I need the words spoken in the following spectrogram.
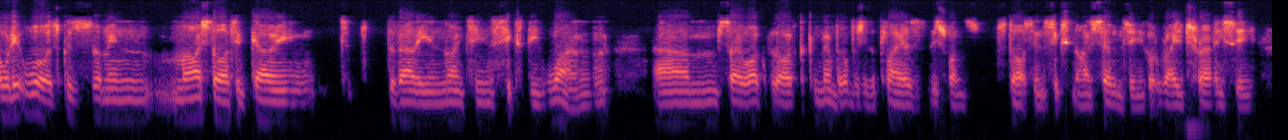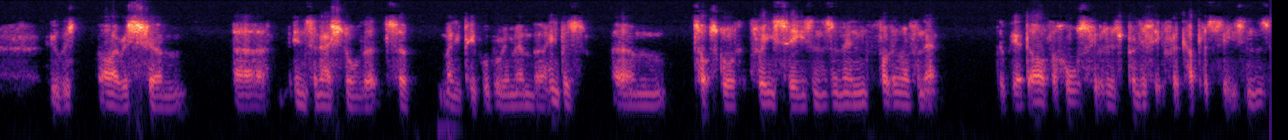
Well, it was because I mean, I started going to the Valley in 1961. Um, so I, I, can remember obviously the players. This one starts in 69 70. You've got Ray Treacy, who was Irish um, uh, international that uh, many people will remember. He was um, top scorer for three seasons, and then following on from that, we had Arthur Horsfield, who was prolific for a couple of seasons,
